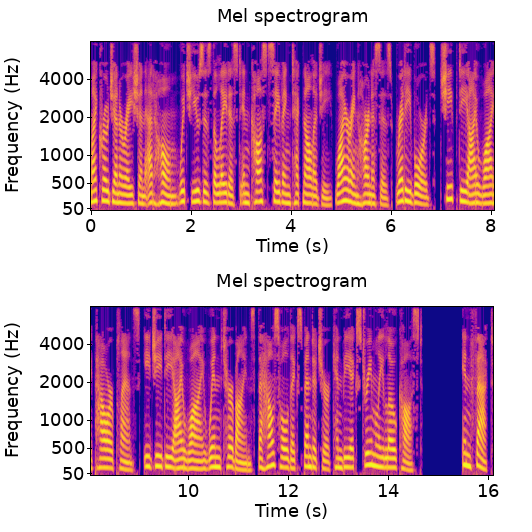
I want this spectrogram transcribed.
microgeneration at home which uses the latest in cost-saving technology wiring harnesses, ready boards, cheap DIY power plants, e.g. DIY wind turbines the household expenditure can be extremely low cost. In fact,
